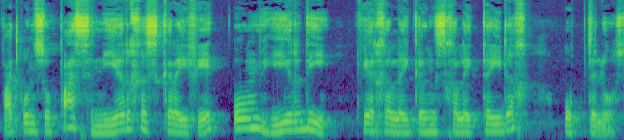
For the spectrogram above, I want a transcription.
wat ons sopas neergeskryf het om hierdie vergelykings gelyktydig op te los.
